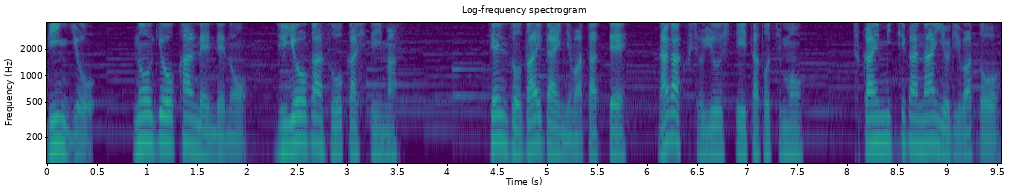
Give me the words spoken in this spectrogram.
林業、農業関連での需要が増加しています。先祖代々にわたって長く所有していた土地も使い道がないよりはと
